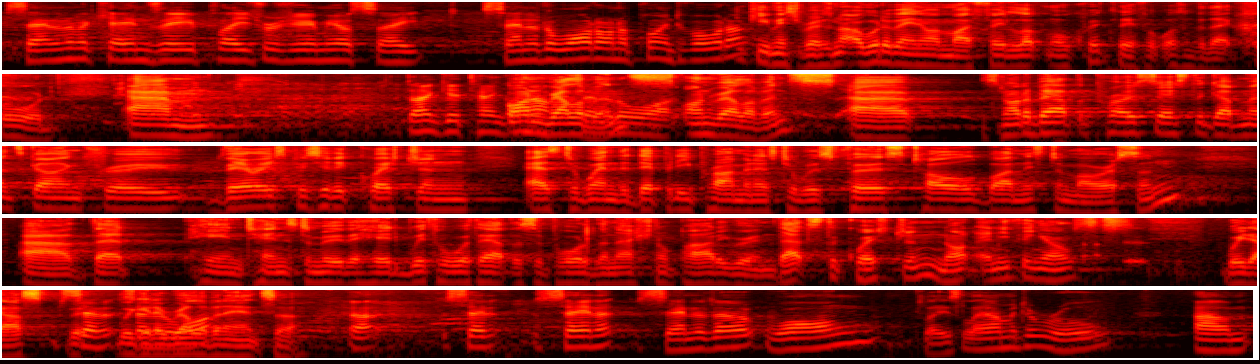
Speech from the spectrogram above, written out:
Senator McKenzie, please resume your seat. Senator Watt on a point of order. Thank you, Mr President. I would have been on my feet a lot more quickly if it wasn't for that cord. Um, Don't get tangled on up, Senator relevance, Watt. on relevance, uh, it's not about the process the government's going through. Very specific question as to when the Deputy Prime Minister was first told by Mr Morrison uh, that he intends to move ahead with or without the support of the National Party room. That's the question, not anything else. We'd ask that we get a relevant Watt? answer. Uh, Sen- Sen- Senator Wong, please allow me to rule. Um,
